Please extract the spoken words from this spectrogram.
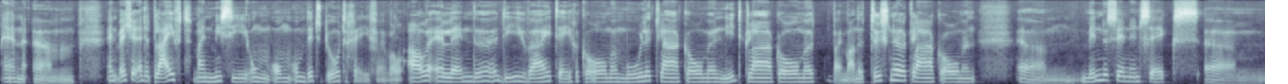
En, um, en weet je, en het blijft mijn missie om, om, om dit door te geven. Wel, alle ellende die wij tegenkomen, moeilijk klaarkomen, niet klaarkomen, bij mannen te snel klaarkomen, um, minder zin in seks, um,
